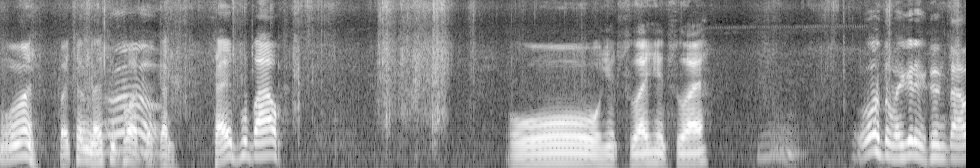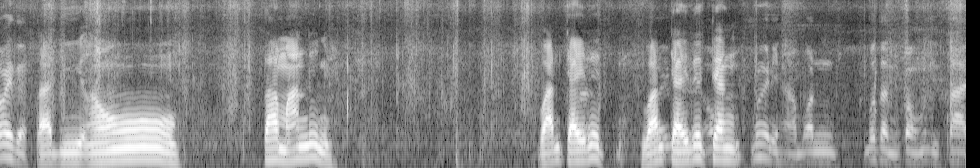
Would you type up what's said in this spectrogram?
โอ้ยไป ทางไหนที่พอดไปกันใช้ผู้เบาโอ้เห็ดสวยเห็ดสวยโอ้ตัวไปก็ได้เครื่องตาไว้แต่ตาดีเอาตามันนี่นี่ หวานใจได้หวานใจได้แจงมือนี่หามอนบ่ทันกล้องมันสิทราย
